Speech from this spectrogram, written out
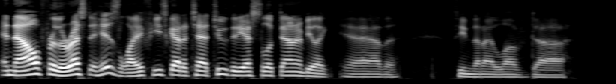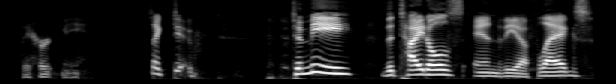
And now, for the rest of his life, he's got a tattoo that he has to look down and be like, "Yeah, the team that I loved, uh, they hurt me." It's like, dude, to me, the titles and the uh, flags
